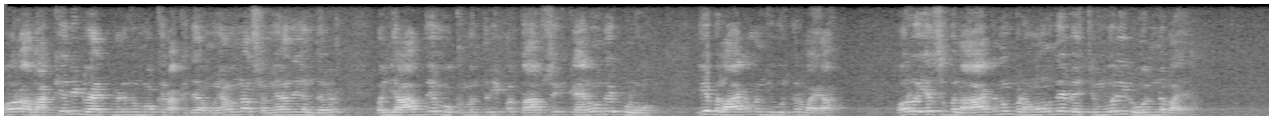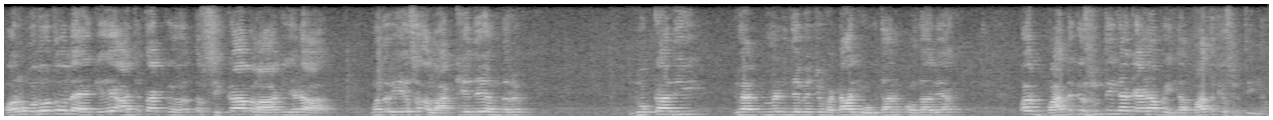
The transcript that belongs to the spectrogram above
ਔਰ ਇਲਾਕੇ ਦੀ ਡਿਵੈਲਪਮੈਂਟ ਨੂੰ ਮੁੱਖ ਰੱਖਦਿਆਂ ਹੋਇਆਂ ਉਹਨਾਂ ਸਮਿਆਂ ਦੇ ਅੰਦਰ ਪੰਜਾਬ ਦੇ ਮੁੱਖ ਮੰਤਰੀ ਪ੍ਰਤਾਪ ਸਿੰਘ ਕੈਰੋਂ ਦੇ ਕੋਲੋਂ ਇਹ ਬਲਾਕ ਮਨਜ਼ੂਰ ਕਰਵਾਇਆ ਔਰ ਇਸ ਬਲਾਕ ਨੂੰ ਬਣਾਉਣ ਦੇ ਵਿੱਚ ਮੋਹਰੀ ਰੋਲ ਨਿਭਾਇਆ। ਔਰ ਉਦੋਂ ਤੋਂ ਲੈ ਕੇ ਅੱਜ ਤੱਕ ਤਰਸਿੱਕਾ ਬਲਾਕ ਜਿਹੜਾ ਮਤਲਬ ਇਸ ਇਲਾਕੇ ਦੇ ਅੰਦਰ ਲੋਕਾਂ ਦੀ ਡਿਵੈਲਪਮੈਂਟ ਦੇ ਵਿੱਚ ਵੱਡਾ ਯੋਗਦਾਨ ਪਾਉਂਦਾ ਰਿਹਾ। ਪਰ ਬਦਕਿਸਮਤੀ ਨਾਲ ਕਹਿਣਾ ਪੈਂਦਾ ਬਦਕਿਸਮਤੀ ਨਾਲ।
